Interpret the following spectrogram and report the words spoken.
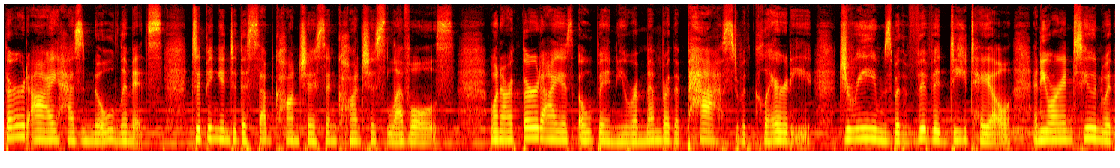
third eye has no limits, dipping into the subconscious and conscious levels. When our third eye is open, you remember the past with clarity, dreams with vivid detail, and you are in tune with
